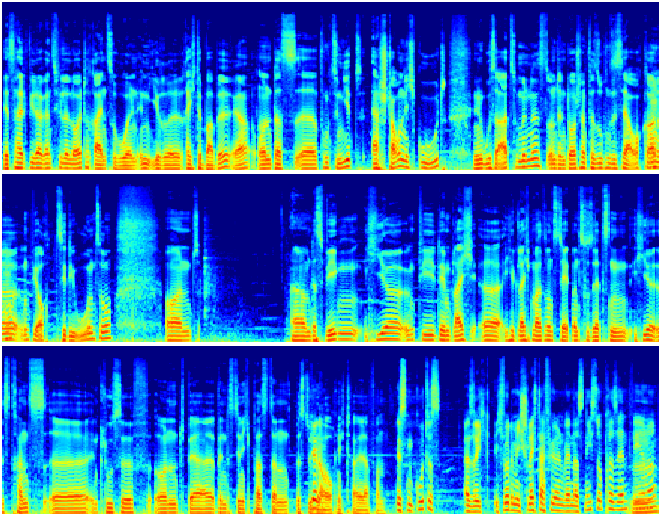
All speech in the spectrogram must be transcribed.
jetzt halt wieder ganz viele Leute reinzuholen in ihre rechte Bubble, ja. Und das äh, funktioniert erstaunlich gut, in den USA zumindest. Und in Deutschland versuchen sie es ja auch gerade, Mhm. Irgendwie auch CDU und so. Und ähm, deswegen hier irgendwie dem gleich, äh, hier gleich mal so ein Statement zu setzen, hier ist trans äh, inclusive und wer, wenn das dir nicht passt, dann bist du Genau. ja auch nicht Teil davon. ist ein gutes, also ich, ich würde mich schlechter fühlen, wenn das nicht so präsent Mhm. wäre.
